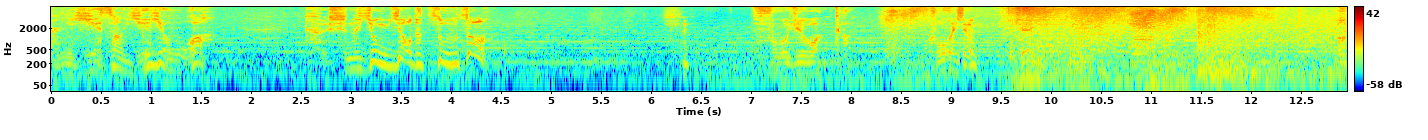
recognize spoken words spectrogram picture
而你叶藏爷爷我，可是那用药的祖宗。哼负隅顽抗，枯魂生，去！啊，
